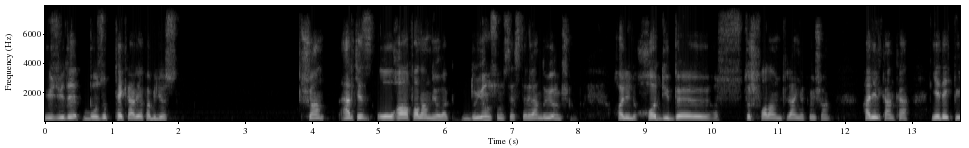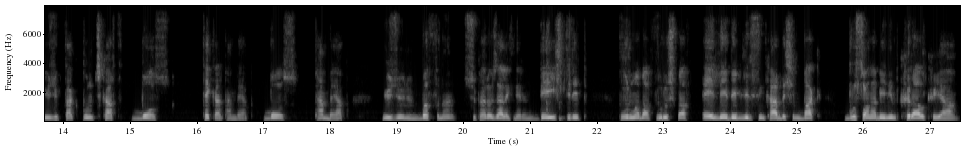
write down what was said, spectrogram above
Yüzüğü de bozup tekrar yapabiliyorsun. Şu an herkes oha falan diyor bak. Duyuyor musunuz sesleri? Ben duyuyorum şu an. Halil hadi be hastır falan filan yapıyor şu an. Halil kanka yedek bir yüzük tak bunu çıkart boz tekrar pembe yap. Boz pembe yap. Yüzüğünün buff'ını süper özelliklerini değiştirip vurma buff vuruş buff elde edebilirsin kardeşim bak. Bu sana benim kral kıyam.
